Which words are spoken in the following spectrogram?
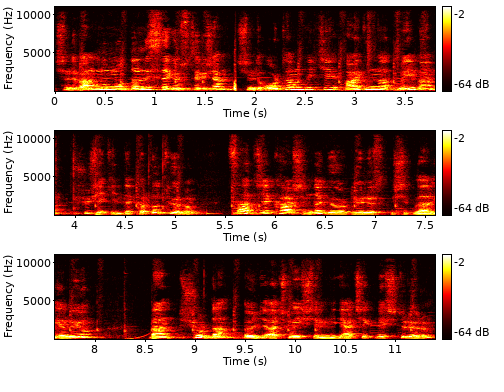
Şimdi ben bunun modlarını size göstereceğim. Şimdi ortamdaki aydınlatmayı ben şu şekilde kapatıyorum. Sadece karşımda gördüğünüz ışıklar yanıyor. Ben şuradan önce açma işlemini gerçekleştiriyorum.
